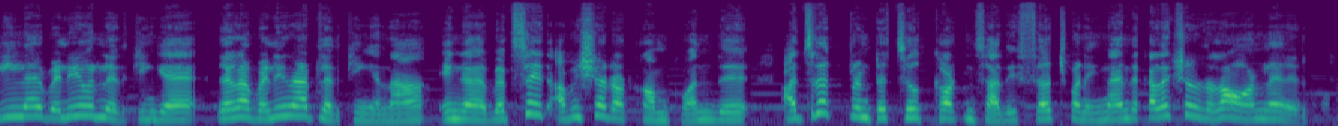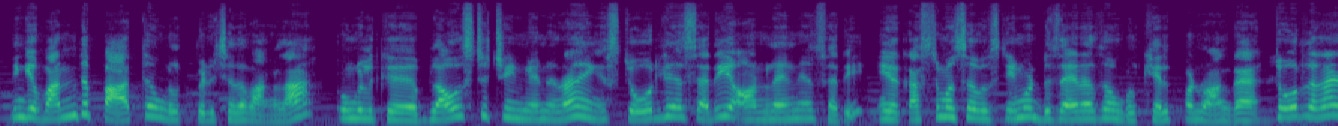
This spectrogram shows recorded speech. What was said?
இல்ல வெளியூர்ல இருக்கீங்க இல்லைன்னா வெளிநாட்டுல இருக்கீங்கன்னா எங்க வெப்சைட் அபிஷா டாட் காம்க்கு வந்து Ajrakh printed silk cotton sari search பண்ணீங்கன்னா இந்த கலெக்ஷன்ஸ் எல்லாம் ஆன்லைன் இருக்கும். நீங்கள் வந்து பார்த்து உங்களுக்கு பிடிச்சதை வாங்கலாம். உங்களுக்கு பிளவுஸ் ஸ்டிச்சிங் வேணும்னா எங்கள் ஸ்டோர்லேயும் சரி ஆன்லைன்லேயும் சரி. எங்கள் கஸ்டமர் சர்வீஸ் டீமும் டிசைனர்ஸும் உங்களுக்கு ஹெல்ப் பண்ணுவாங்க. ஸ்டோர்ல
